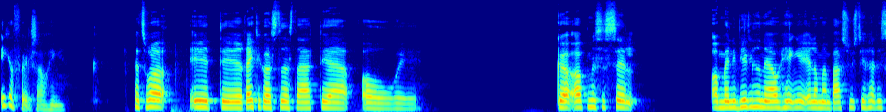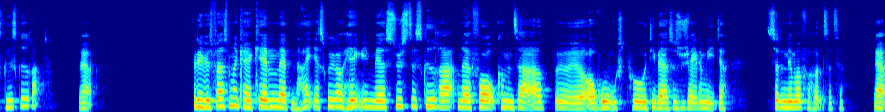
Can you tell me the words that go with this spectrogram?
ikke at føle sig afhængig? Jeg tror, et øh, rigtig godt sted at starte, det er at øh, gøre op med sig selv, om man i virkeligheden er afhængig, eller man bare synes, det her det er skide, skide rart. Ja. Fordi hvis først man kan erkende, at nej, jeg er sgu ikke afhængig, men jeg synes, det er skide rart, når jeg får kommentarer øh, og ros på diverse sociale medier, så er det nemmere at forholde sig til. Ja.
